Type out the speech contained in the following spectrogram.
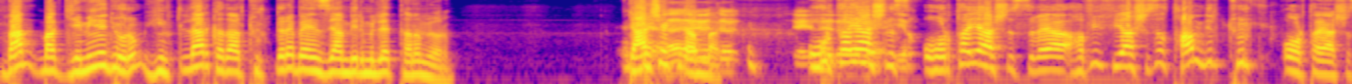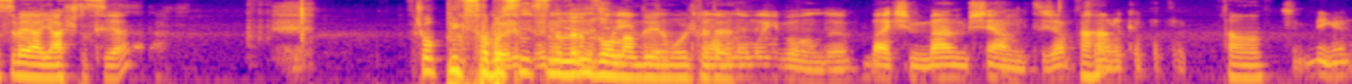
Ben bak yemin ediyorum Hintliler kadar Türklere benzeyen bir millet tanımıyorum. Gerçekten Evet, bak. evet. Şeyleri Orta yaşlısı, orta yaşlısı veya hafif yaşlısı tam bir Türk orta yaşlısı veya yaşlısı ya. Çok büyük sabır sın- sınırlarım şey zorlandı benim o ülkede. Tamamlama gibi oldu. Bak şimdi ben bir şey anlatacağım. Aha. Sonra kapatırım. Tamam. Şimdi bir gün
